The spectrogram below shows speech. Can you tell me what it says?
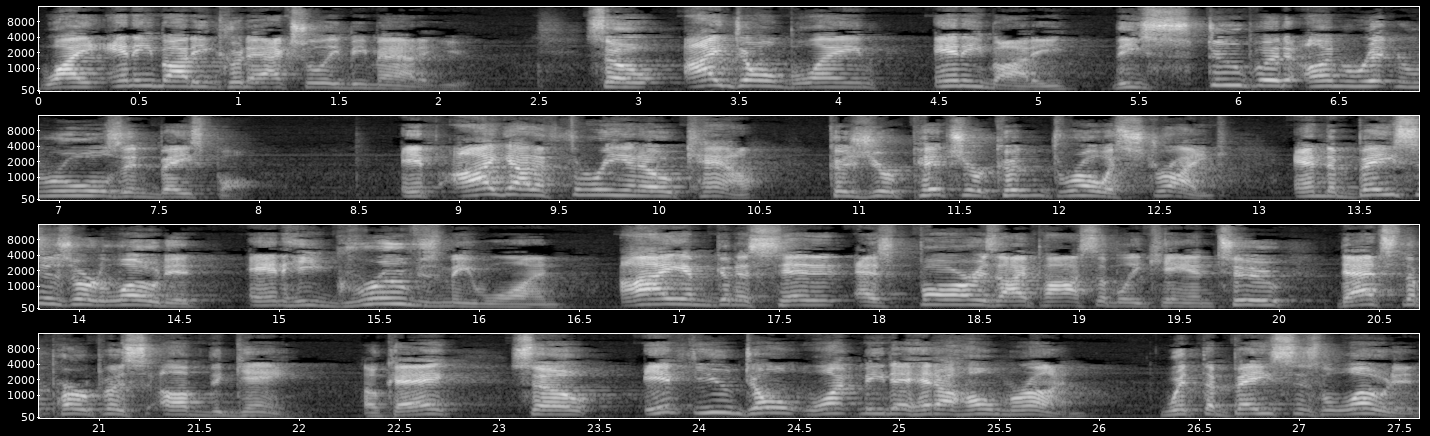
why anybody could actually be mad at you. So I don't blame anybody these stupid unwritten rules in baseball. If I got a 3 and 0 count because your pitcher couldn't throw a strike and the bases are loaded and he grooves me one, I am going to set it as far as I possibly can too. That's the purpose of the game. Okay? So if you don't want me to hit a home run with the bases loaded,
